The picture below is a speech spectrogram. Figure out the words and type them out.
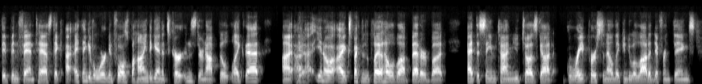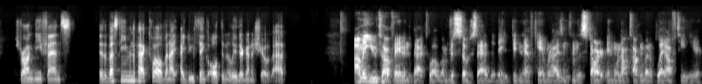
They've been fantastic. I, I think if Oregon falls behind again, it's curtains. They're not built like that. I, yeah. I, you know, I expect them to play a hell of a lot better, but at the same time, Utah's got great personnel. They can do a lot of different things, strong defense. They're the best team in the Pac 12. And I, I do think ultimately they're going to show that. I'm a Utah fan in the Pac 12. I'm just so sad that they didn't have Cam Rising from the start, and we're not talking about a playoff team here.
